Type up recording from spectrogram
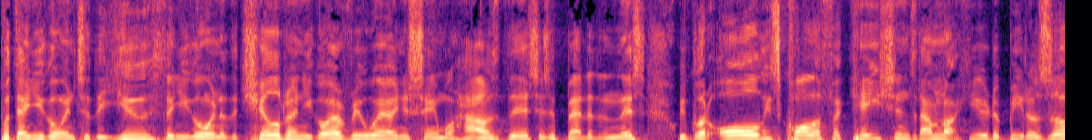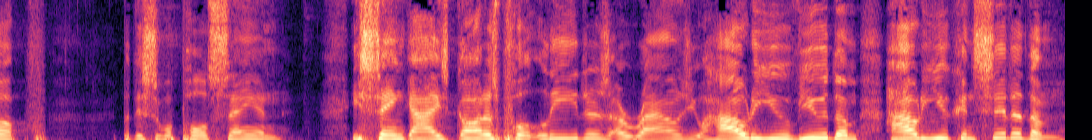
But then you go into the youth and you go into the children, you go everywhere, and you're saying, well, how's this? Is it better than this? We've got all these qualifications, and I'm not here to beat us up. But this is what Paul's saying. He's saying, guys, God has put leaders around you. How do you view them? How do you consider them?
